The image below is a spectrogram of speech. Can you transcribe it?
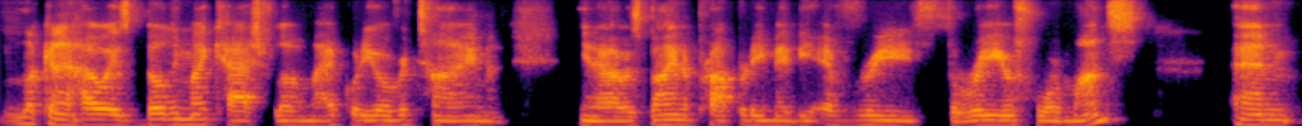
looking at how I was building my cash flow, my equity over time. And, you know, I was buying a property maybe every three or four months. And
